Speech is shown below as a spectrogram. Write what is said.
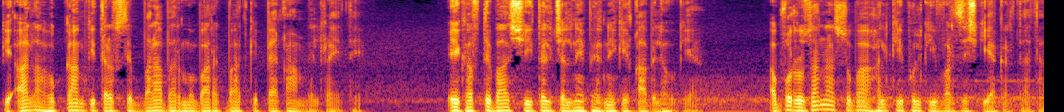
کہ اعلیٰ حکام کی طرف سے برابر مبارکباد کے پیغام مل رہے تھے۔ ایک ہفتے بعد شیتل چلنے پھرنے کے قابل ہو گیا۔ اب وہ روزانہ صبح ہلکی پھلکی ورزش کیا کرتا تھا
